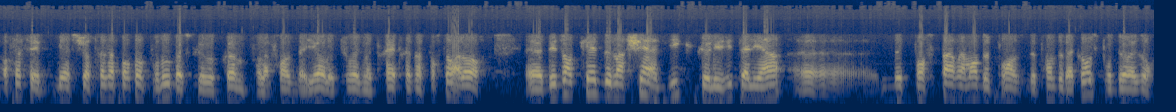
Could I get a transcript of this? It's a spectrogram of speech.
Alors ça c'est bien sûr très important pour nous parce que comme pour la France d'ailleurs, le tourisme est très très important. Alors euh, des enquêtes de marché indiquent que les Italiens euh, ne pensent pas vraiment de, prendre de vacances pour deux raisons.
